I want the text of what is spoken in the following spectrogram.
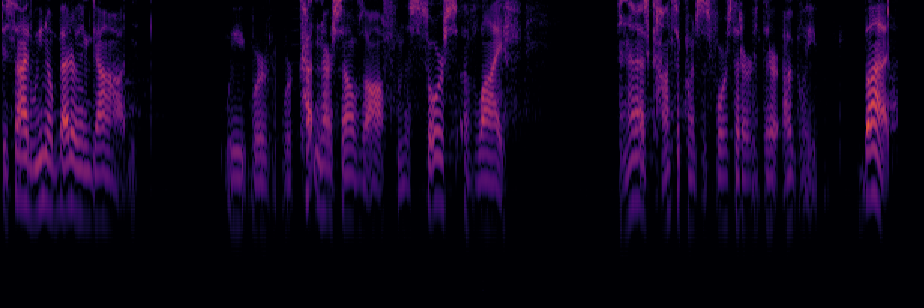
decide we know better than God, we, we're, we're cutting ourselves off from the source of life. And that has consequences for us that are, that are ugly. But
